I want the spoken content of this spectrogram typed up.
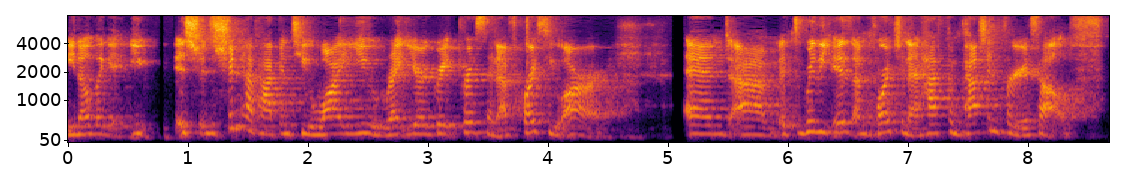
You know, like it, you, it, sh- it, shouldn't have happened to you. Why you, right? You're a great person. Of course you are. And um, it really is unfortunate. Have compassion for yourself.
